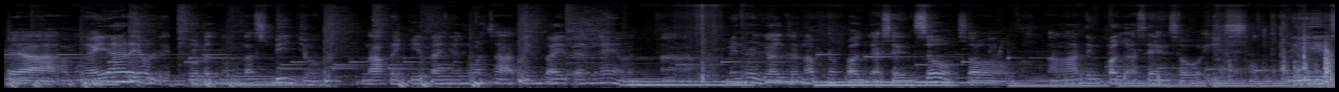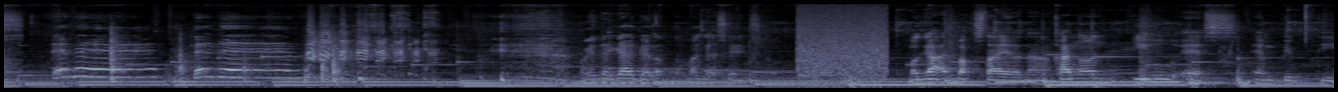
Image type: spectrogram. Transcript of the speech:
Kaya, ang mangyayari ulit, tulad ng last video, nakikita nyo naman sa ating title ngayon, ah, may nagaganap na pag-asenso. So, ang ating pag-asenso is this. Tenen! May nagaganap na pag-asenso. Mag-unbox tayo ng Canon EOS M50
